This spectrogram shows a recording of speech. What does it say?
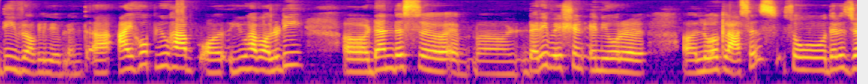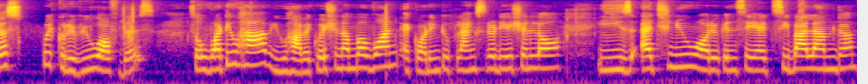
de Broglie wavelength. Uh, I hope you have uh, you have already uh, done this uh, uh, derivation in your uh, lower classes. So, there is just quick review of this. So what you have? You have equation number 1 according to Planck's radiation law E is h nu or you can say h c by lambda.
